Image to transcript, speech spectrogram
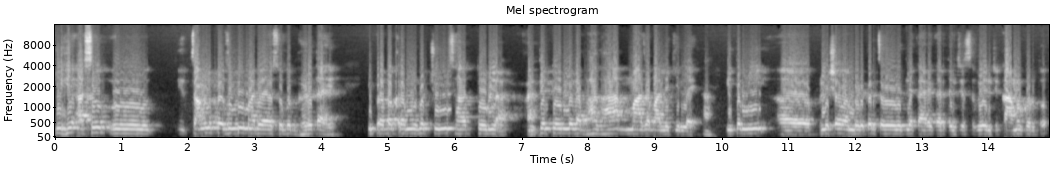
की हे असं चांगलं पॉझिटिव्ह माझ्या सोबत घडत आहे की प्रभाग क्रमांक चोवीस हा तोडला आणि ते तोडलेला भाग हा माझा बालेकिल्ला. आहे. इथं मी अं, फुलेशाह आंबेडकर चळवळीतल्या कार्यकर्त्यांची सगळ्यांची कामं करतो.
